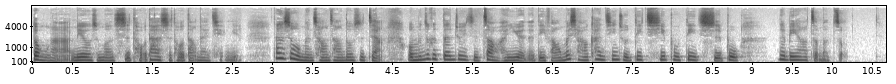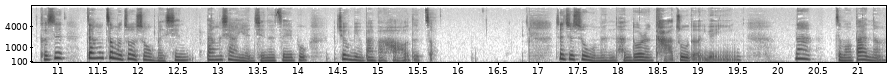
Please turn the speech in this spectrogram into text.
洞啊，没有什么石头、大石头挡在前面。但是我们常常都是这样，我们这个灯就一直照很远的地方。我们想要看清楚第七步、第十步那边要怎么走。可是当这么做的时候，我们先当下眼前的这一步就没有办法好好的走。这就是我们很多人卡住的原因。那怎么办呢？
